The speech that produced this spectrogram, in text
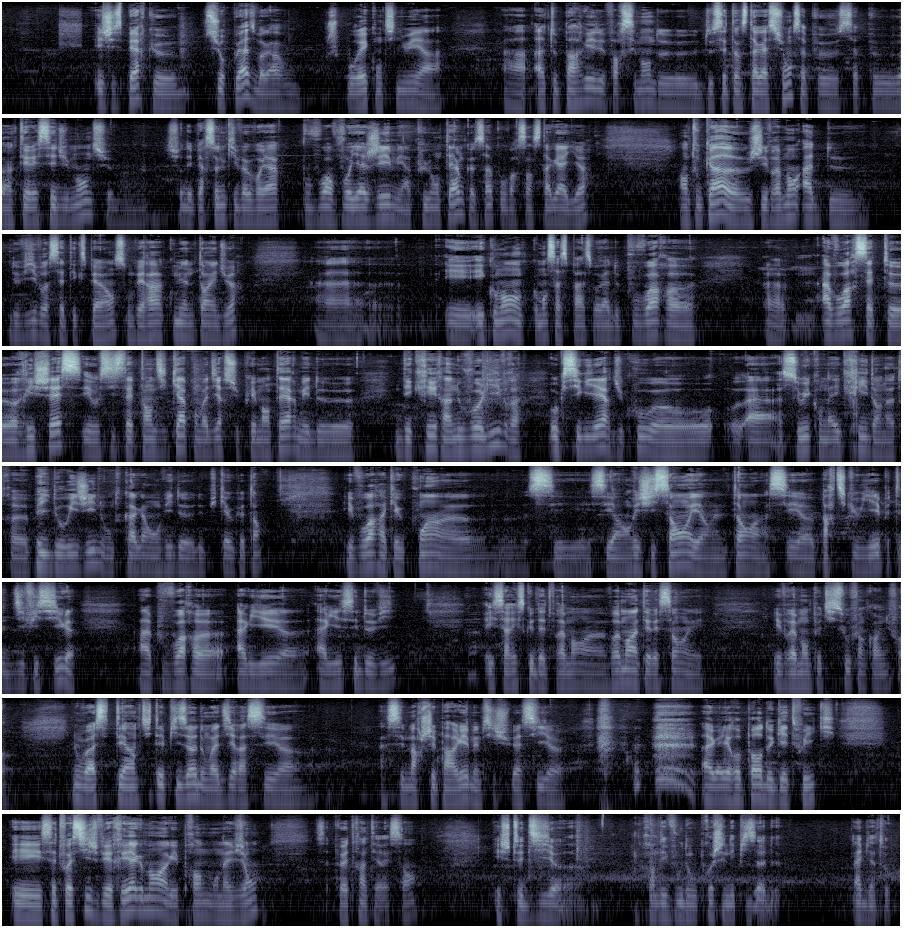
Et j'espère que sur place, voilà, je pourrais continuer à, te parler forcément de, cette installation. Ça peut, intéresser du monde sur, des personnes qui veulent pouvoir voyager, mais à plus long terme, comme ça, pouvoir s'installer ailleurs. En tout cas, euh, j'ai vraiment hâte de, vivre cette expérience. On verra combien de temps elle dure. Euh, et, comment, ça se passe. Voilà, de pouvoir euh, avoir cette richesse et aussi cet handicap, on va dire, supplémentaire, mais de d'écrire un nouveau livre auxiliaire du coup à celui qu'on a écrit dans notre pays d'origine, ou en tout cas là on vit depuis quelques temps, et voir à quel point euh, c'est enrichissant et en même temps assez euh, particulier, peut-être difficile, à pouvoir euh, allier, euh, allier ces deux vies. Et ça risque d'être vraiment, vraiment intéressant et, et vraiment petit souffle encore une fois. Donc voilà, c'était un petit épisode, on va dire, assez, assez marché parler, même si je suis assis à l'aéroport de Gatwick. Et cette fois-ci, je vais réellement aller prendre mon avion. Ça peut être intéressant. Et je te dis euh, rendez-vous dans le prochain épisode. À bientôt.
